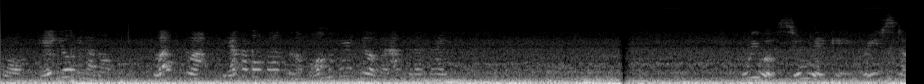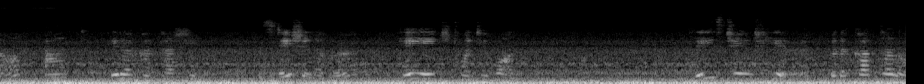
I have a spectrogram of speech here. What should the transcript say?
販売方法営業日など詳しくは平方パークのホームページをご覧ください We will soon make a brief stop at Hirakatashi, station number KH21. Please change here for the Katano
